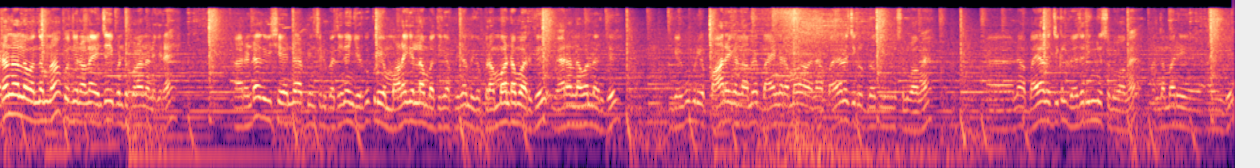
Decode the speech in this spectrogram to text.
இடநாளில் வந்தோம்னா கொஞ்சம் நல்லா என்ஜாய் பண்ணிட்டு போகலான்னு நினைக்கிறேன். ரெண்டாவது விஷயம் என்ன அப்படின்னு சொல்லி பார்த்தீங்கன்னா இங்கே இருக்கக்கூடிய மலைகள்லாம் பார்த்தீங்க அப்படின்னா மிக பிரம்மாண்டமாக இருக்குது வேறு லெவலில் இருக்குது இங்கே இருக்கக்கூடிய பாறைகள் எல்லாமே பயங்கரமாக என்ன பயாலஜிக்கல் ப்ரோக்கிங்னு சொல்லுவாங்க. என்ன பயாலஜிக்கல் வெதரிங்னு சொல்லுவாங்க. அந்த மாதிரி ஆகுது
